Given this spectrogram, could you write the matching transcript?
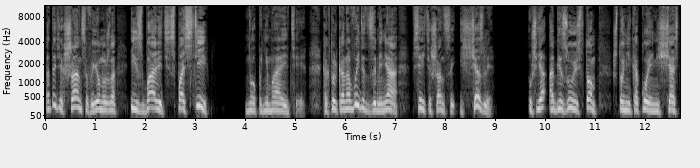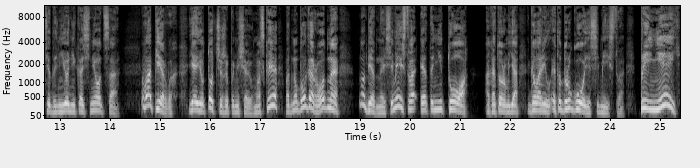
От этих шансов ее нужно избавить, спасти. Но, понимаете, как только она выйдет за меня, все эти шансы исчезли. Уж я обязуюсь в том, что никакое несчастье до нее не коснется. Во-первых, я ее тотчас же помещаю в Москве в одно благородное, но бедное семейство — это не то, о котором я говорил, это другое семейство. При ней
